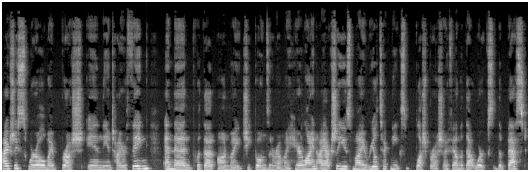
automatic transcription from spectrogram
I actually swirl my brush in the entire thing and then put that on my cheekbones and around my hairline. I actually use my Real Techniques blush brush. I found that that works the best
